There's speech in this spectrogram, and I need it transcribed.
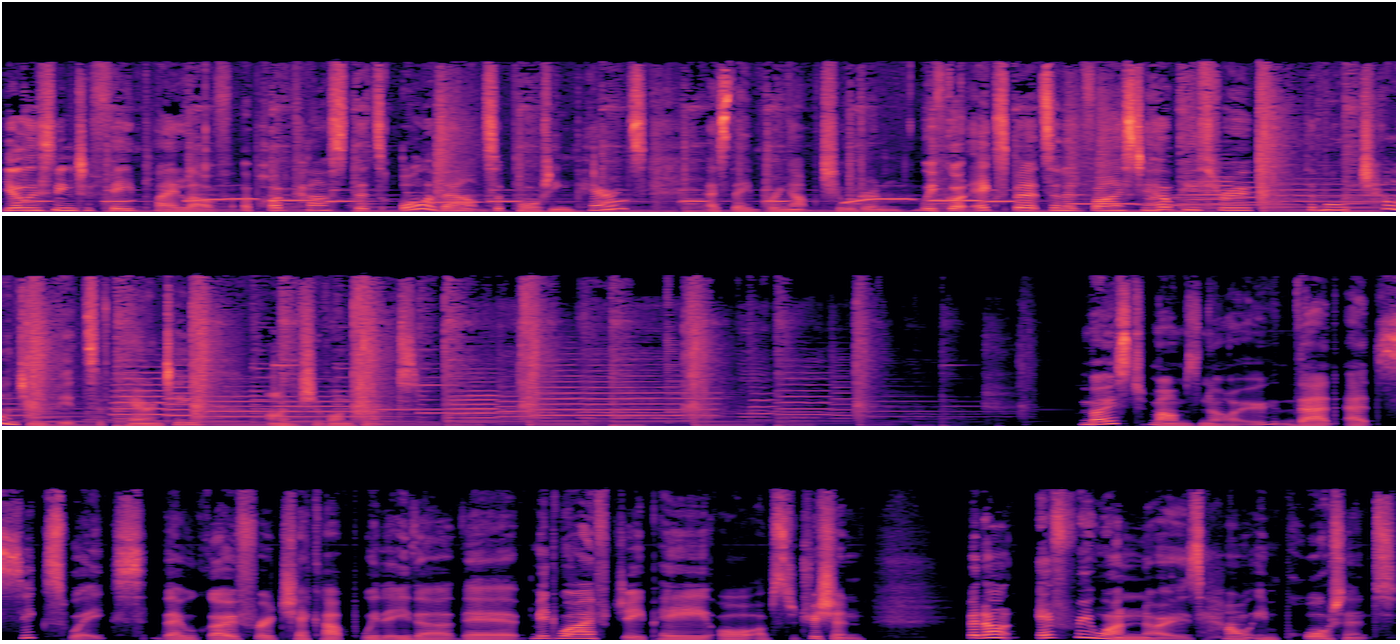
You're listening to Feed Play Love, a podcast that's all about supporting parents as they bring up children. We've got experts and advice to help you through the more challenging bits of parenting. I'm Siobhan Hunt. Most mums know that at six weeks they will go for a checkup with either their midwife, GP, or obstetrician. But not everyone knows how important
